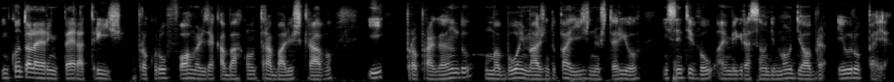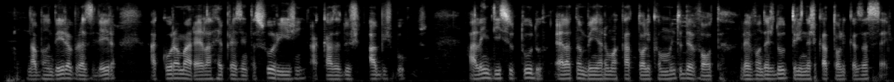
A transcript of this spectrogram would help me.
Enquanto ela era imperatriz, procurou formas de acabar com o trabalho escravo e, propagando uma boa imagem do país no exterior, incentivou a imigração de mão de obra europeia. Na bandeira brasileira, a cor amarela representa sua origem, a casa dos Habsburgos. Além disso tudo, ela também era uma católica muito devota, levando as doutrinas católicas a sério.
